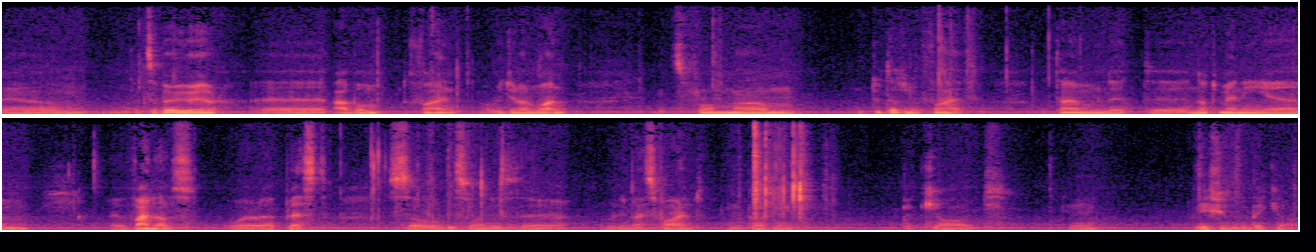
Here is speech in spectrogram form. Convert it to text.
um it's a very rare uh, album to find, original one. It's from um, 2005, the time that uh, not many um, vinyls were uh, pressed. So this one is a really nice find in the garden backyard. Okay, creation in the backyard.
